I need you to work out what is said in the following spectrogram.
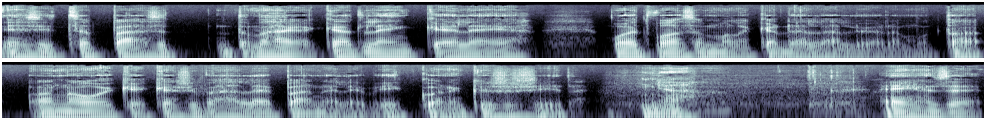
ja sitten sä pääset, vähän käyt lenkkeilemään ja voit vasemmalla kädellä lyödä, mutta anna oikea käsi vähän lepää neljä viikkoa, niin kysy siitä. Joo. Eihän se,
